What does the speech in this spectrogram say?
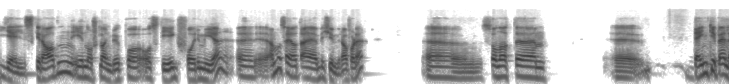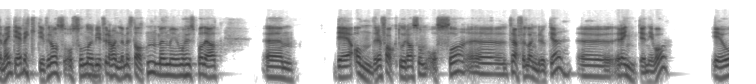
gjeldsgraden i norsk landbruk på å stige for mye. Uh, jeg må si at jeg er bekymra for det. Uh, sånn at den type element er viktig for oss også når vi forhandler med staten, men vi må huske på det at det er andre faktorer som også eh, treffer landbruket. Eh, rentenivå. er jo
